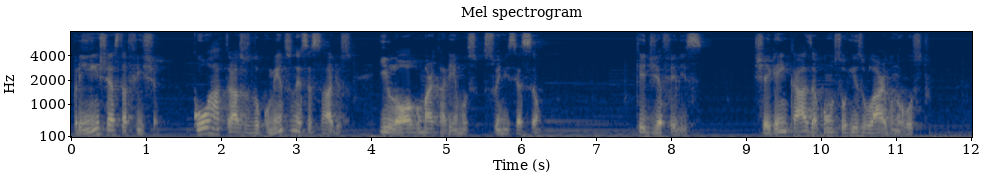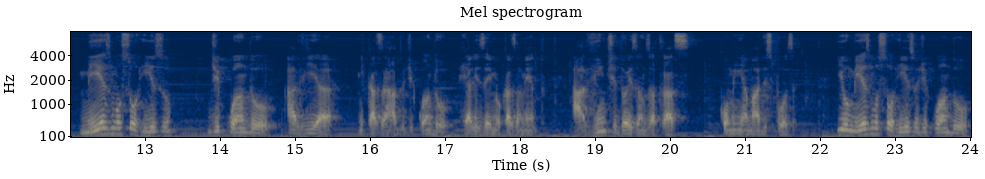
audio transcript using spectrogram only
Preencha esta ficha, corra atrás dos documentos necessários e logo marcaremos sua iniciação. Que dia feliz! Cheguei em casa com um sorriso largo no rosto, mesmo o sorriso de quando havia me casado, de quando realizei meu casamento há 22 anos atrás com minha amada esposa, e o mesmo sorriso de quando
